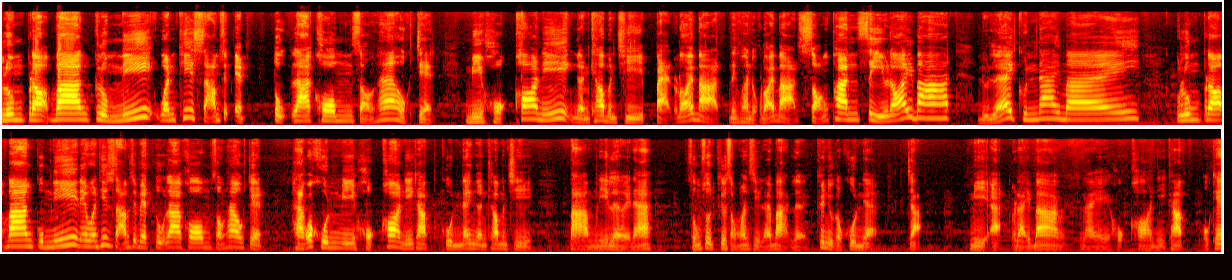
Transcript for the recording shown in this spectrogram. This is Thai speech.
กลุ่มเปราะบางกลุ่มนี้วันที่ 31 ตุลาคม 2567 มี 6 ข้อนี้เงินเข้าบัญชี 800 บาท 1,600 บาท 2,400 บาท ดูเลยคุณได้ไหม กลุ่มเปราะบางกลุ่มนี้ในวันที่ 31 ตุลาคม 2567 หากว่าคุณมี 6 ข้อนี้ครับ คุณได้เงินเข้าบัญชีตามนี้เลยนะ สูงสุดคือ 2,400 บาทเลย ขึ้นอยู่กับคุณเนี่ย มีอะไรบ้างใน 6 ข้อนี้ครับ โอเค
